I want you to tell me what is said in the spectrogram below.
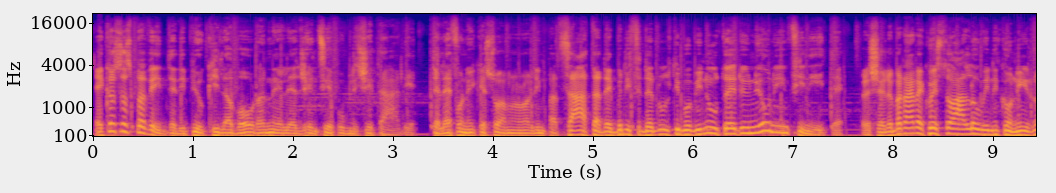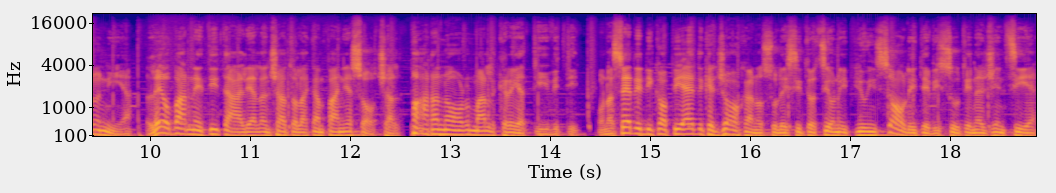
E cosa spaventa di più chi lavora nelle agenzie pubblicitarie? Telefoni che suonano all'impazzata, debrief dell'ultimo minuto e riunioni infinite. Per celebrare questo Halloween con ironia, Leo Barnett Italia ha lanciato la campagna social Paranormal Creativity, una serie di copy ad che giocano sulle situazioni più insolite vissute in agenzie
